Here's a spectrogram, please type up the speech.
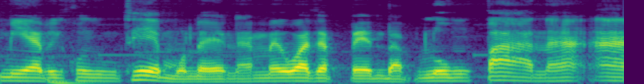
เมียเป็นคนกรุงเทพหมดเลยนะ ไม่ว่าจะเป็นแบบลุงป้านะอา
